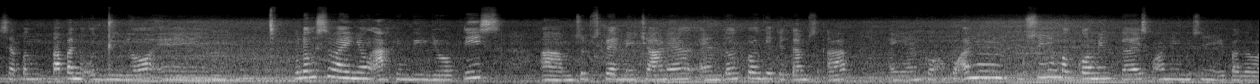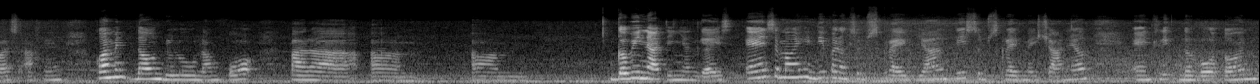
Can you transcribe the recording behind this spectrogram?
Sa pagpapanood ninyo and kung nagustuhan nyo ang aking video, please um, subscribe my channel and don't forget to thumbs up. Ayan, kung, kung anong gusto nyo mag-comment guys, kung ano yung gusto nyo ipagawa sa akin, comment down below lang po para um, um, gawin natin yan guys. And sa mga hindi pa nag-subscribe dyan, please subscribe my channel and click the button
